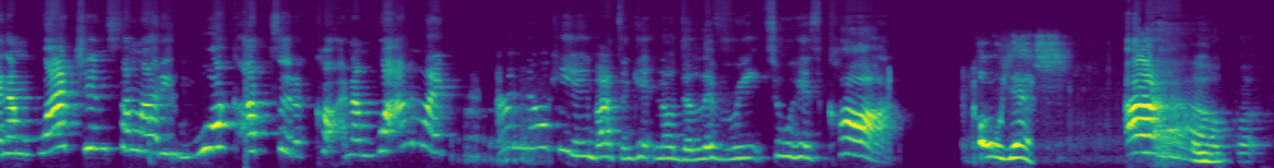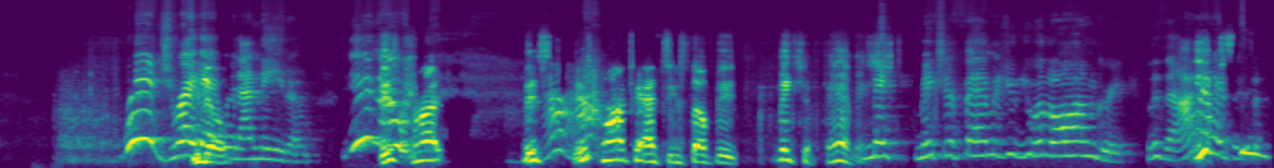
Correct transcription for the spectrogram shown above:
and I'm watching somebody walk up to the car, and I'm, I'm like, I know he ain't about to get no delivery to his car. Oh yes. Oh, oh. where Dre you know, at when I need him? You know, this pod, this this podcasting stuff it makes you famished. Make, makes you famished. You you a little hungry. Listen, I don't yes. have to.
